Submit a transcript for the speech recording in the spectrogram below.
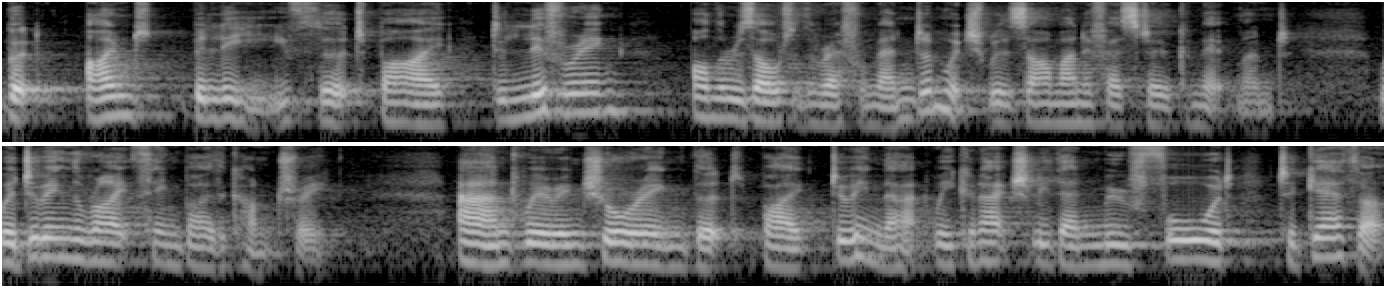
but I believe that by delivering on the result of the referendum, which was our manifesto commitment. We're doing the right thing by the country. And we're ensuring that by doing that, we can actually then move forward together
